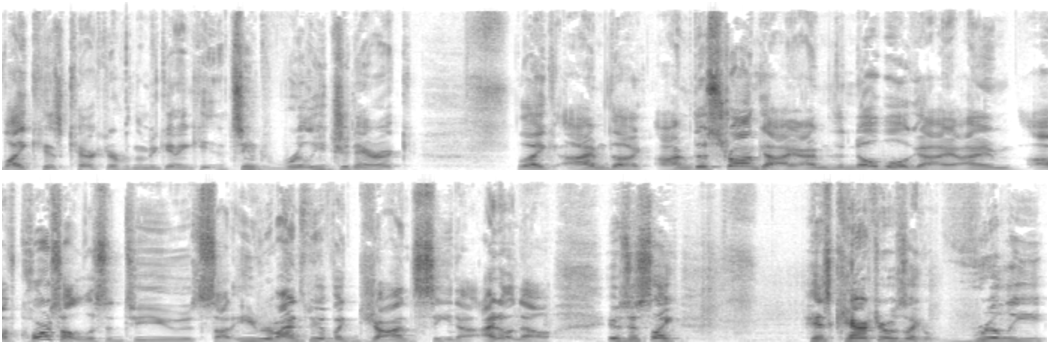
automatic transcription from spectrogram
like his character from the beginning. He, it seemed really generic. Like I'm the I'm the strong guy. I'm the noble guy. I'm of course I'll listen to you. Son. He reminds me of like John Cena. I don't know. It was just like his character was like really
